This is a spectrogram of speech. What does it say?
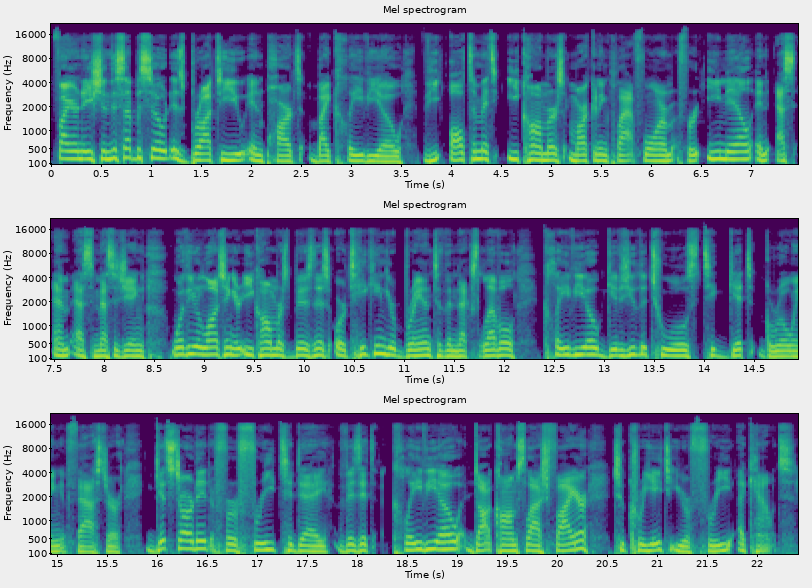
Fire Nation, this episode is brought to you in part by Klaviyo, the ultimate e-commerce marketing platform for email and SMS messaging. Whether you're launching your e-commerce business or taking your brand to the next level, Klaviyo gives you the tools to get growing faster. Get started for free today. Visit klaviyo.com slash fire to create your free account.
